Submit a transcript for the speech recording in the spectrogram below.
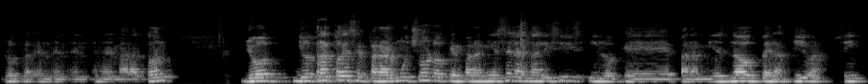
lo pla- en, en- en el maratón, yo, yo trato de separar mucho lo que para mí es el análisis y lo que para mí es la operativa, ¿sí?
